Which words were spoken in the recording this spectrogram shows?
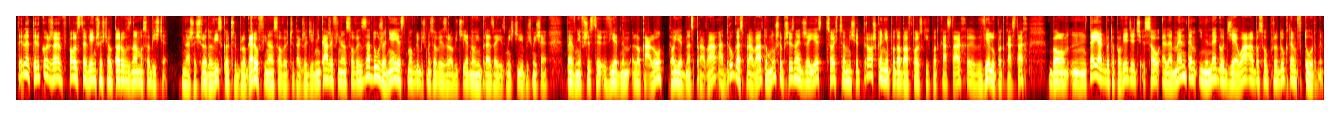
tyle tylko, że w Polsce większość autorów znam osobiście. Nasze środowisko, czy blogerów finansowych, czy także dziennikarzy finansowych za duże nie jest. Moglibyśmy sobie zrobić jedną imprezę i zmieścilibyśmy się pewnie wszyscy w jednym lokalu. To jedna sprawa. A druga sprawa, to muszę przyznać, że jest coś, co mi się troszkę nie podoba w polskich podcastach, w wielu podcastach, bo mm, te, jakby to powiedzieć, są elementem innego dzieła albo są produktem wtórnym.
